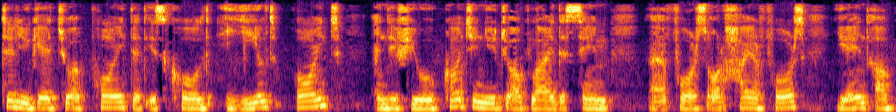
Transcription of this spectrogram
till you get to a point that is called yield point and if you continue to apply the same uh, force or higher force you end up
